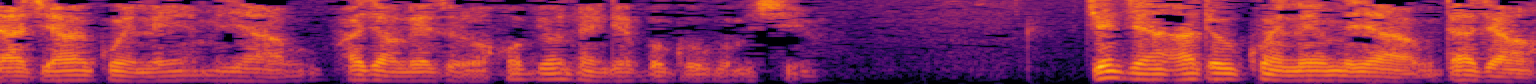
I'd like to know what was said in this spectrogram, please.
နာကြားခွင့်လည်းမရဘူး။ဘာကြောင့်လဲဆိုတော့ဟောပြောနိုင်တဲ့ပုဂ္ဂိုလ်ကမရှိဘူး။ကျင့်ကြံအထုတ်ခွင့်လည်းမရဘူး။ဒါကြောင့်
